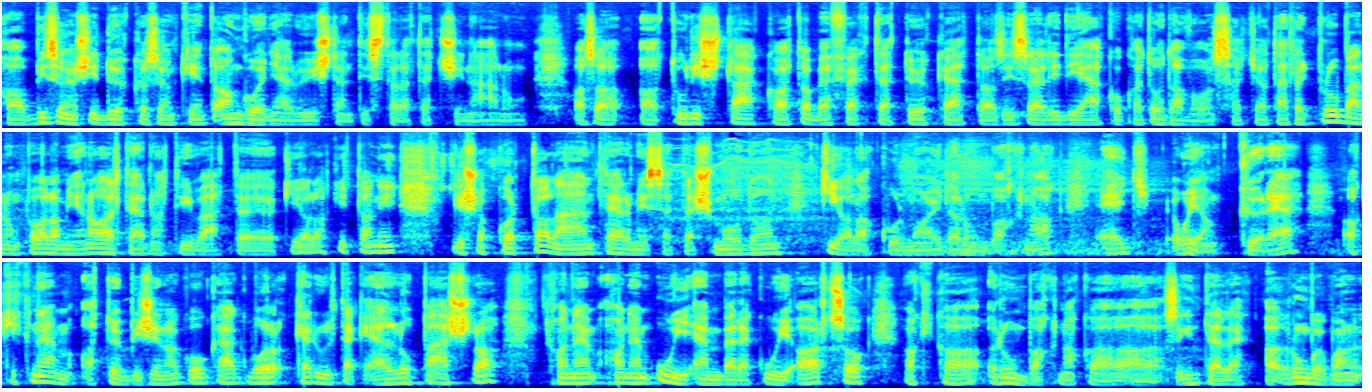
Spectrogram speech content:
ha bizonyos időközönként angol nyelvű istentiszteletet csinálunk, az a, a turistákat, a befektetőket, az izraeli diákokat odavonzhatja. Tehát, hogy próbálunk valamilyen alternatívát kialakítani, és akkor talán természetes módon kialakul majd a rumbaknak egy olyan köre, akik nem a többi zsinagógákból kerültek kerültek ellopásra, hanem, hanem új emberek, új arcok, akik a rumbaknak az intellekt, a rumbakban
